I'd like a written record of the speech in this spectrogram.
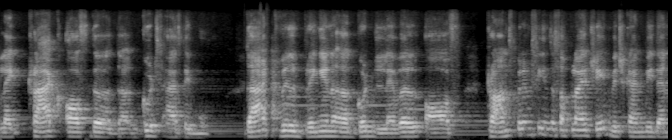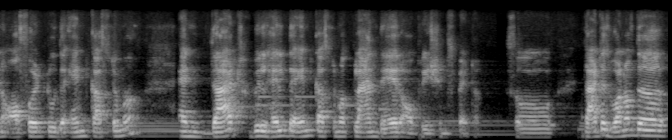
like track of the, the goods as they move. That will bring in a good level of transparency in the supply chain, which can be then offered to the end customer, and that will help the end customer plan their operations better. So that is one of the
